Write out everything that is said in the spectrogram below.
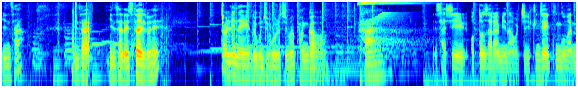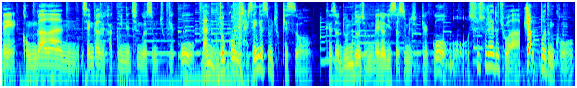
인사? 인사 인사 내 스타일로 해? 떨리네. 누군지 모르지만 반가워. 하. 사실 어떤 사람이 나올지 굉장히 궁금한데 건강한 생각을 갖고 있는 친구였으면 좋겠고 난 무조건 잘생겼으면 좋겠어. 그래서 눈도 좀 매력 있었으면 좋겠고 뭐 수술해도 좋아. 쫙 뻗은 코.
